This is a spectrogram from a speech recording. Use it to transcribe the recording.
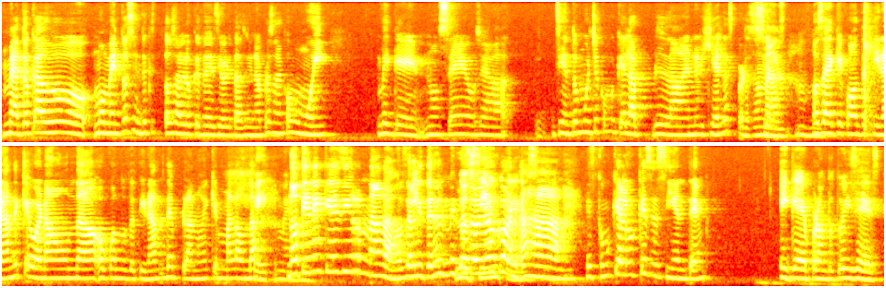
me ha tocado momentos, siento que, o sea, lo que te decía ahorita, soy una persona como muy, de que, no sé, o sea, siento mucho como que la, la energía de las personas. Sí. O sea, que cuando te tiran de qué buena onda o cuando te tiran de plano de qué mala onda, Hate, no tienen que decir nada. O sea, literalmente Lo solo sientes. con, ajá, es como que algo que se siente y que de pronto tú dices,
